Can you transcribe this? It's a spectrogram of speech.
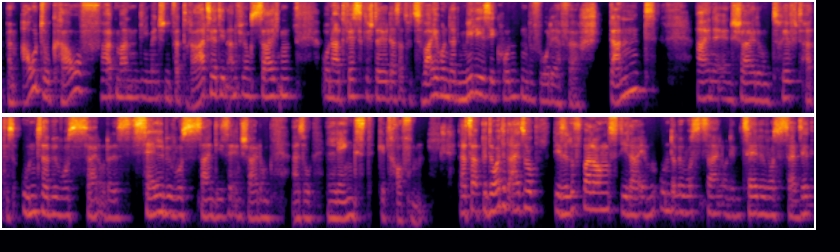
beim Autokauf hat man die Menschen verdrahtet, in Anführungszeichen, und hat festgestellt, dass also 200 Millisekunden, bevor der Verstand eine Entscheidung trifft, hat das Unterbewusstsein oder das Zellbewusstsein diese Entscheidung also längst getroffen. Das bedeutet also, diese Luftballons, die da im Unterbewusstsein und im Zellbewusstsein sind,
